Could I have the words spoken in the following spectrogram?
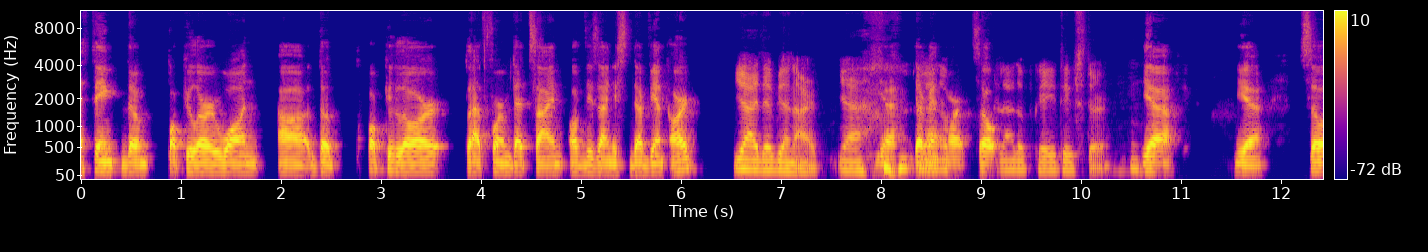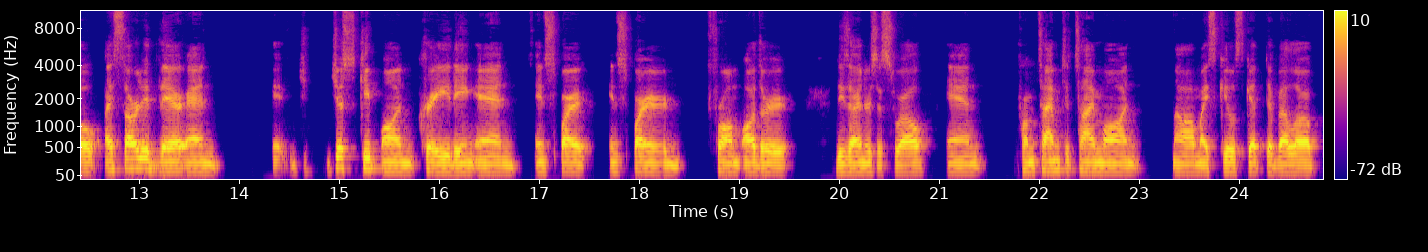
I think the popular one, uh, the popular platform that time of design is DeviantArt. Yeah, DeviantArt. Yeah. Yeah, DeviantArt. So a lot of creatives there. Mm-hmm. yeah, yeah. So I started there and just keep on creating and inspired inspired from other designers as well. And from time to time on, uh, my skills get developed.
